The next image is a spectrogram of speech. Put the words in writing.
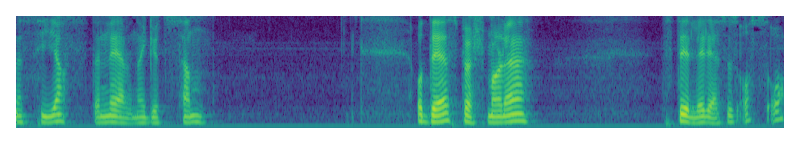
Messias, den levende Guds sønn'. Og det spørsmålet stiller Jesus oss òg.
